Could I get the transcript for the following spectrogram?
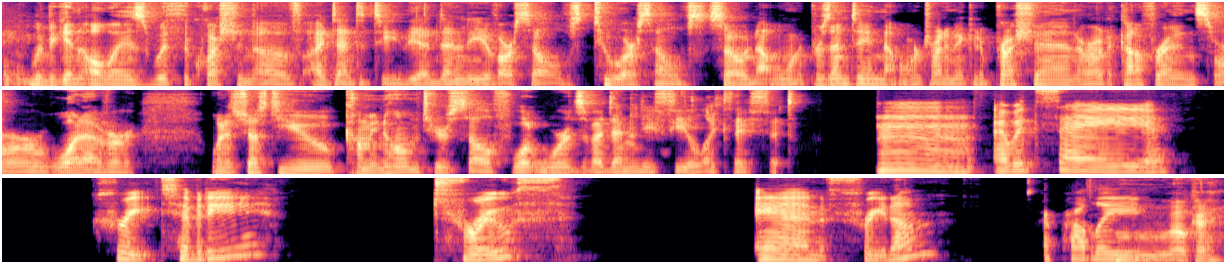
we begin always with the question of identity, the identity of ourselves to ourselves. So not when we're presenting, not when we're trying to make an impression or at a conference or whatever. When it's just you coming home to yourself, what words of identity feel like they fit? Mm, I would say creativity, truth, and freedom are probably Ooh, okay.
